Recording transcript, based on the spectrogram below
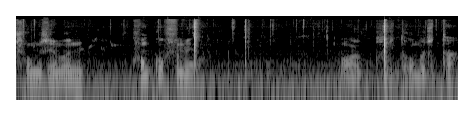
점심은 콩국수입니다. 어 불이 너무 좋다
